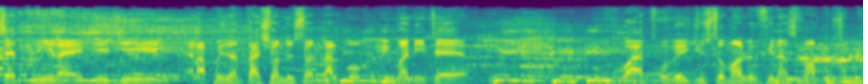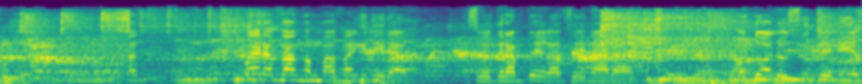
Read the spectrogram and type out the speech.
cette nuit-là est dédiée à la présentation de son album humanitaire pour pouvoir trouver justement le financement pour ce projet. On doit le soutenir,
